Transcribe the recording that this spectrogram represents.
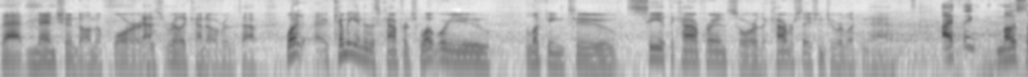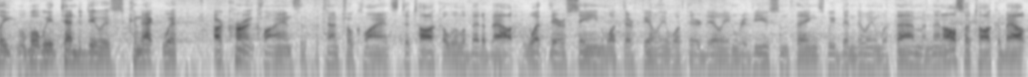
that mentioned on the floor yeah. is really kind of over the top. What uh, coming into this conference, what were you looking to see at the conference or the conversations you were looking to have? I think mostly what we tend to do is connect with our current clients and potential clients to talk a little bit about what they're seeing, what they're feeling, what they're doing, review some things we've been doing with them, and then also talk about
